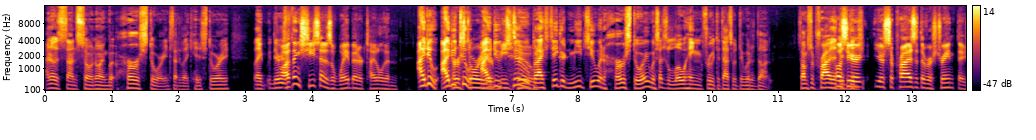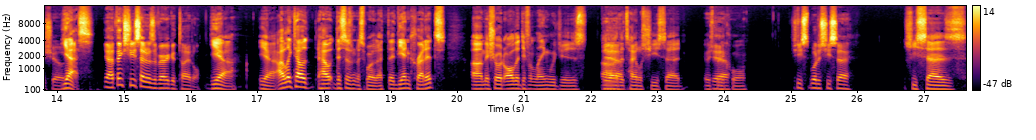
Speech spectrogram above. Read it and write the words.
I know this sounds so annoying, but her story instead of like his story. Like there's, well, I think she said is a way better title than I do, I do Her too, Story I or do Me too, Too. But I figured "Me Too" and her story was such low hanging fruit that that's what they would have done. So I'm surprised. Oh, so you're you're surprised at the restraint they showed. yes, Yeah, I think she said it was a very good title. Yeah, yeah. I liked how how this isn't a spoiler. At the, the end credits, um, it showed all the different languages. Uh, Yeah. The title she said it was Yeah. pretty cool. She what did she say? She says,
